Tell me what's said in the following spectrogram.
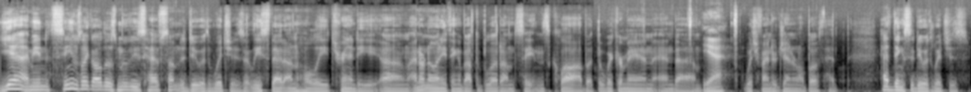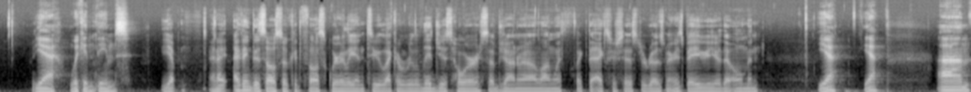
Yeah, I mean, it seems like all those movies have something to do with witches, at least that unholy trinity. Um, I don't know anything about the blood on Satan's claw, but The Wicker Man and um, yeah, Witchfinder General both had had things to do with witches. Yeah, Wiccan themes. Yep. And I, I think this also could fall squarely into like a religious horror subgenre along with like The Exorcist or Rosemary's Baby or The Omen. Yeah, yeah. Um,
